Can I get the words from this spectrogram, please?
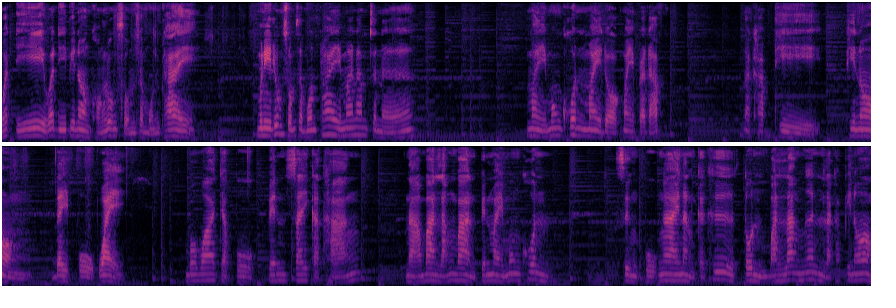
วัดดีวัดดีพี่น้องของลุงสมสมุนไพรมื้อนี้ลุงสมสมุนไพรมานำเสนอไม้มงคลไม้ดอกไม้ประดับนะครับ ที่พี่น้องได้ปลูกไว้บ่ว่าจะปลูกเป็นไส้กระถางหน้าบ้านหลังบ้านเป็นไม้มงคล ซึ่งปลูกง่ายนั่นก็คือต้นบัลลังเงินล่ะครับพี่น้อง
